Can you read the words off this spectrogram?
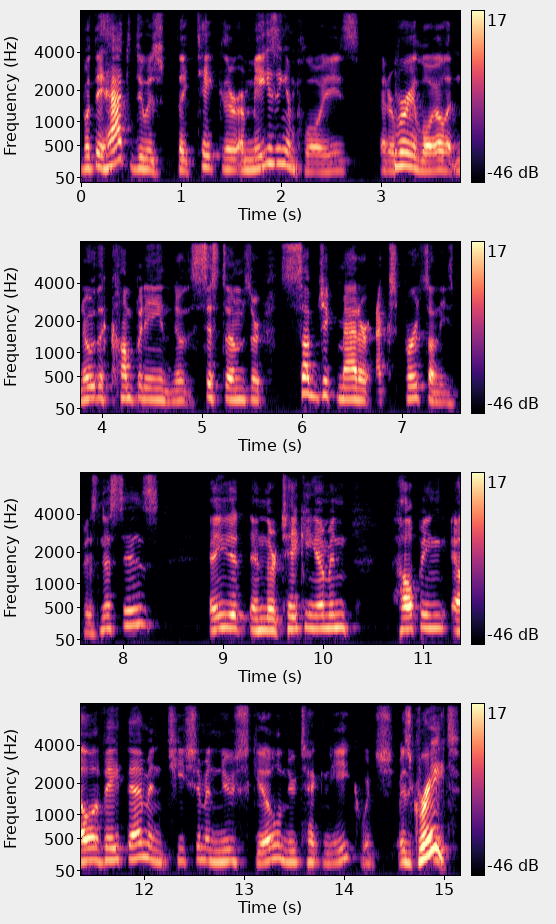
What they have to do is they take their amazing employees that are very loyal, that know the company, know the systems, are subject matter experts on these businesses, and, and they're taking them and helping elevate them and teach them a new skill, new technique, which is great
